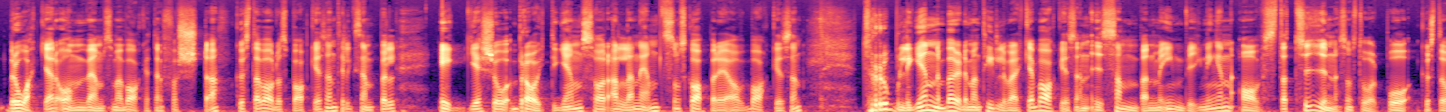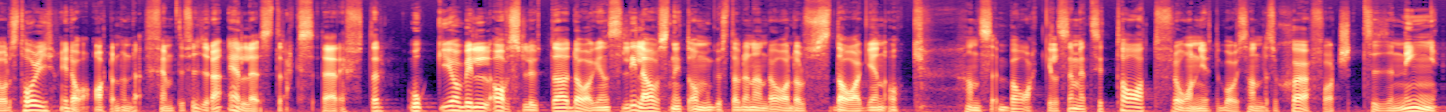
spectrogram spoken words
bråkar om vem som har bakat den första Gustav Adolfsbakelsen. Till exempel Eggers och Breutigams har alla nämnts som skapare av bakelsen. Troligen började man tillverka bakelsen i samband med invigningen av statyn som står på Gustav Adolfs torg idag 1854 eller strax därefter. Och jag vill avsluta dagens lilla avsnitt om Gustav II Adolfsdagen och hans bakelse med ett citat från Göteborgs Handels och Sjöfartstidning.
